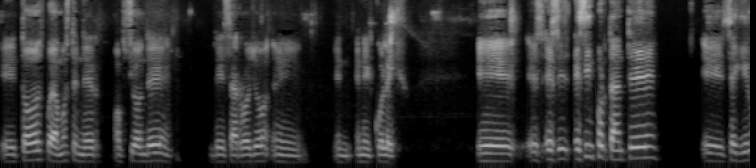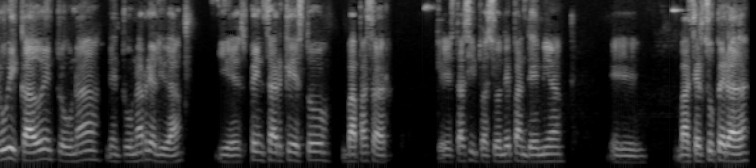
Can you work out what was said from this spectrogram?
eh, todos podamos tener opción de, de desarrollo eh, en, en, el colegio. Eh, es, es, es, importante eh, seguir ubicado dentro de, una, dentro de una realidad y es pensar que esto va a pasar, que esta situación de pandemia eh, va a ser superada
